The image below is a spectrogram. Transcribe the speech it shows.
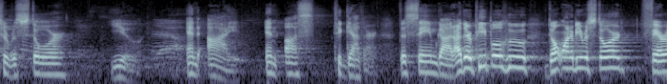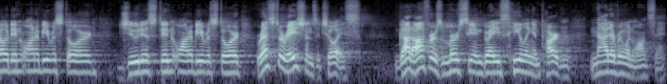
to restore you and I and us together. The same God. Are there people who don't want to be restored? Pharaoh didn't want to be restored. Judas didn't want to be restored. Restoration's a choice. God offers mercy and grace, healing and pardon. Not everyone wants it.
